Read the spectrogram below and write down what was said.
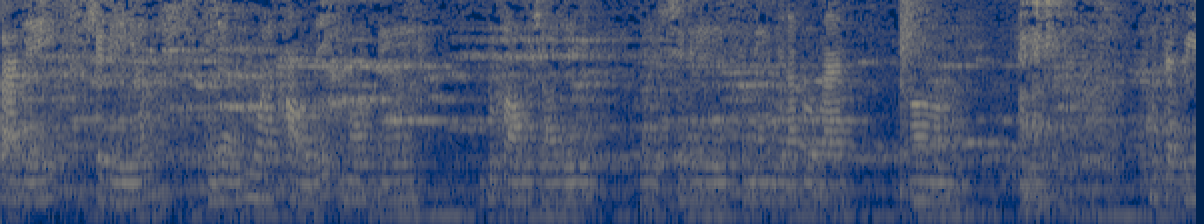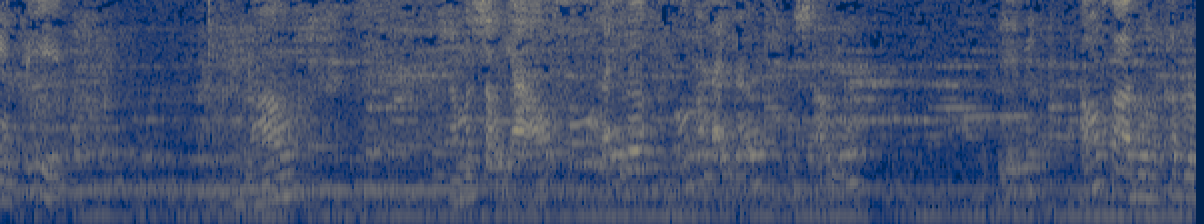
Sade, Shadea, whatever you want to call it, you know what I'm saying? You can call me Sade, but Shadea is the name that I go by. Um, with that being said, y'all sooner or later, sooner or later, you. Feel me? I'm gonna start doing a couple of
